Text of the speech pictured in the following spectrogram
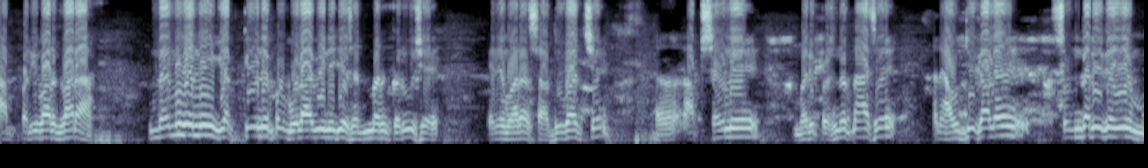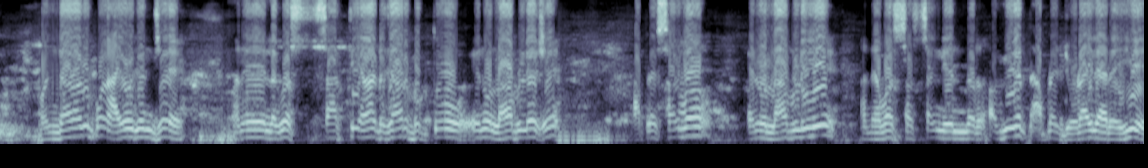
આ પરિવાર દ્વારા નાની નાની વ્યક્તિઓને પણ બોલાવીને જે સન્માન કર્યું છે, એને મારા સાધુવાદ છે. આપ સૌને મારી પ્રસન્નતા છે અને આવતીકાલે સુંદર રીતે એ ભંડારાનું પણ આયોજન છે અને લગભગ સાતથી આઠ હજાર ભક્તો એનો લાભ લે છે. આપણે સર્વ એનો લાભ લઈએ અને અમારા સત્સંગની અંદર અવિરત આપણે જોડાયેલા રહીએ.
